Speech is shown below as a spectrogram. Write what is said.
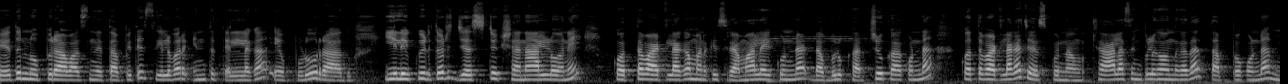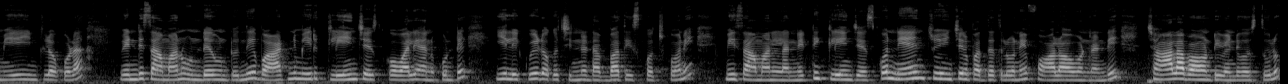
చేతులు నొప్పి రావాల్సిందే తప్పితే సిల్వర్ ఇంత తెల్లగా ఎప్పుడూ రాదు. ఈ లిక్విడ్ తోటి జస్ట్ క్షణాల్లోనే కొత్త వాటిలాగా మనకి శ్రమ లేకుండా డబ్బులు ఖర్చు కాకుండా కొత్త వాటిలాగా చేసుకున్నాము. చాలా సింపుల్గా ఉంది కదా. తప్పకుండా మీ ఇంట్లో కూడా వెండి సామాను ఉండే ఉంటుంది. వాటిని మీరు క్లీన్ చేసుకోవాలి అనుకుంటే ఈ లిక్విడ్ ఒక చిన్న డబ్బా తీసుకొచ్చుకొని మీ సామాన్లన్నింటినీ క్లీన్ చేసుకొని నేను చూపించిన పద్ధతిలోనే ఫాలో అవ్వండి చాలా బాగుంటాయి వెండి వస్తువులు.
